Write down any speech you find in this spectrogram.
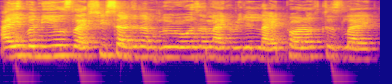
I even use like SheScentIt and Blue Rose and like really light products because like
